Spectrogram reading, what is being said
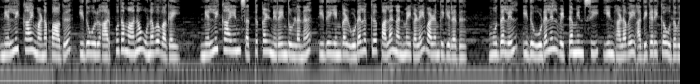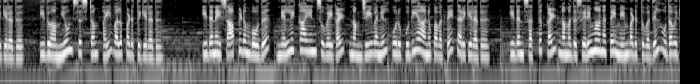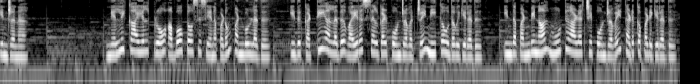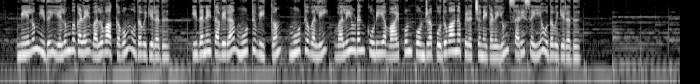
நெல்லிக்காய் மணப்பாகு இது ஒரு அற்புதமான உணவு வகை. நெல்லிக்காயின் சத்துக்கள் நிறைந்துள்ளன இது எங்கள் உடலுக்கு பல நன்மைகளை வழங்குகிறது. முதலில் இது உடலில் விட்டமின் சி இன் அளவை அதிகரிக்க உதவுகிறது. இது அம்யூன் சிஸ்டம் ஐ வலுப்படுத்துகிறது. இதனை சாப்பிடும்போது நெல்லிக்காயின் சுவைகள் நம் ஜீவனில் ஒரு புதிய அனுபவத்தை தருகிறது. இதன் சத்துக்கள் நமது செரிமானத்தை மேம்படுத்துவதில் உதவுகின்றன. நெல்லிக்காயில் ப்ரோ அபோப்டோசிஸ் எனப்படும் பண்புள்ளது. இது கட்டி அல்லது வைரஸ் செல்கள் போன்றவற்றை நீக்க உதவுகிறது. இந்த பண்பினால் மூட்டு அழற்சி போன்றவை தடுக்கப்படுகிறது. மேலும் இது எலும்புகளை வலுவாக்கவும் உதவுகிறது. இதனை தவிர மூட்டு வீக்கம் மூட்டு வலி வலியுடன் கூடிய வாய்ப்புண் போன்ற பொதுவான பிரச்சனைகளையும் சரி செய்ய உதவுகிறது.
